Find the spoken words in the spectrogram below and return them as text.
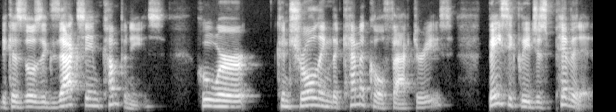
because those exact same companies who were controlling the chemical factories basically just pivoted.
